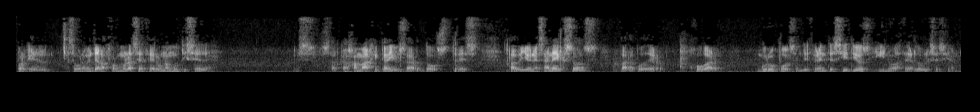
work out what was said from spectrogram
porque seguramente la fórmula es hacer una multisede. Es caja mágica y usar dos, tres pabellones anexos para poder jugar grupos en diferentes sitios y no hacer doble sesión.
